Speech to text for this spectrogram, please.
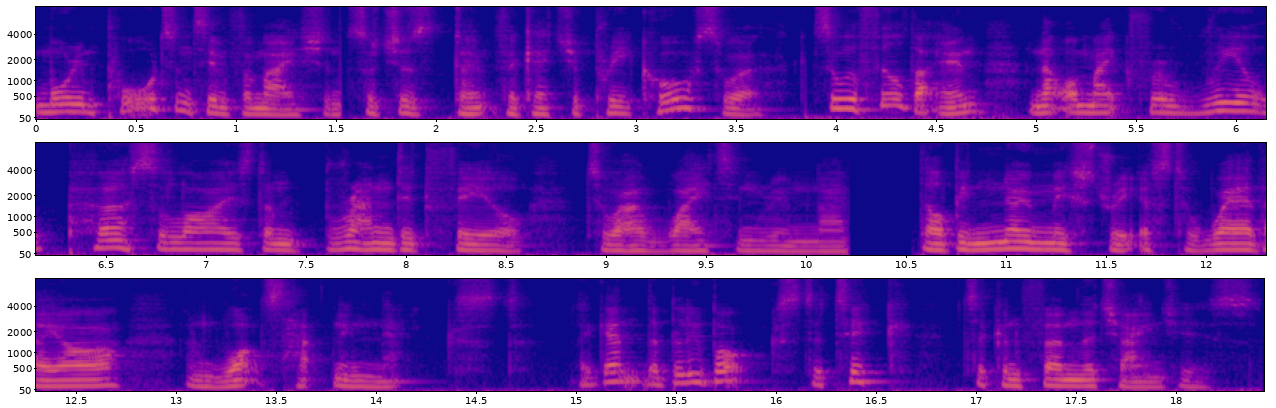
more important information, such as don't forget your pre-course work. So we'll fill that in and that will make for a real personalised and branded feel to our waiting room now. There'll be no mystery as to where they are and what's happening next. Again, the blue box to tick to confirm the changes.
